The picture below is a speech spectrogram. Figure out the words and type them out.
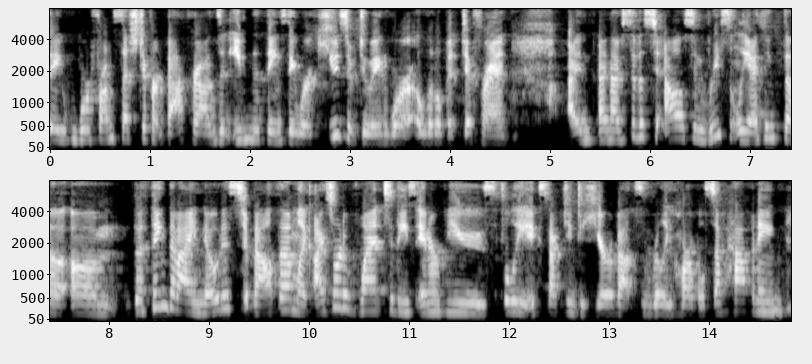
they were from such different backgrounds, and even the things they were accused of doing were a little bit different. I, and I've said this to Allison recently. I think the um, the thing that I noticed about them, like I sort of went to these interviews fully expecting to hear about some really horrible stuff happening,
